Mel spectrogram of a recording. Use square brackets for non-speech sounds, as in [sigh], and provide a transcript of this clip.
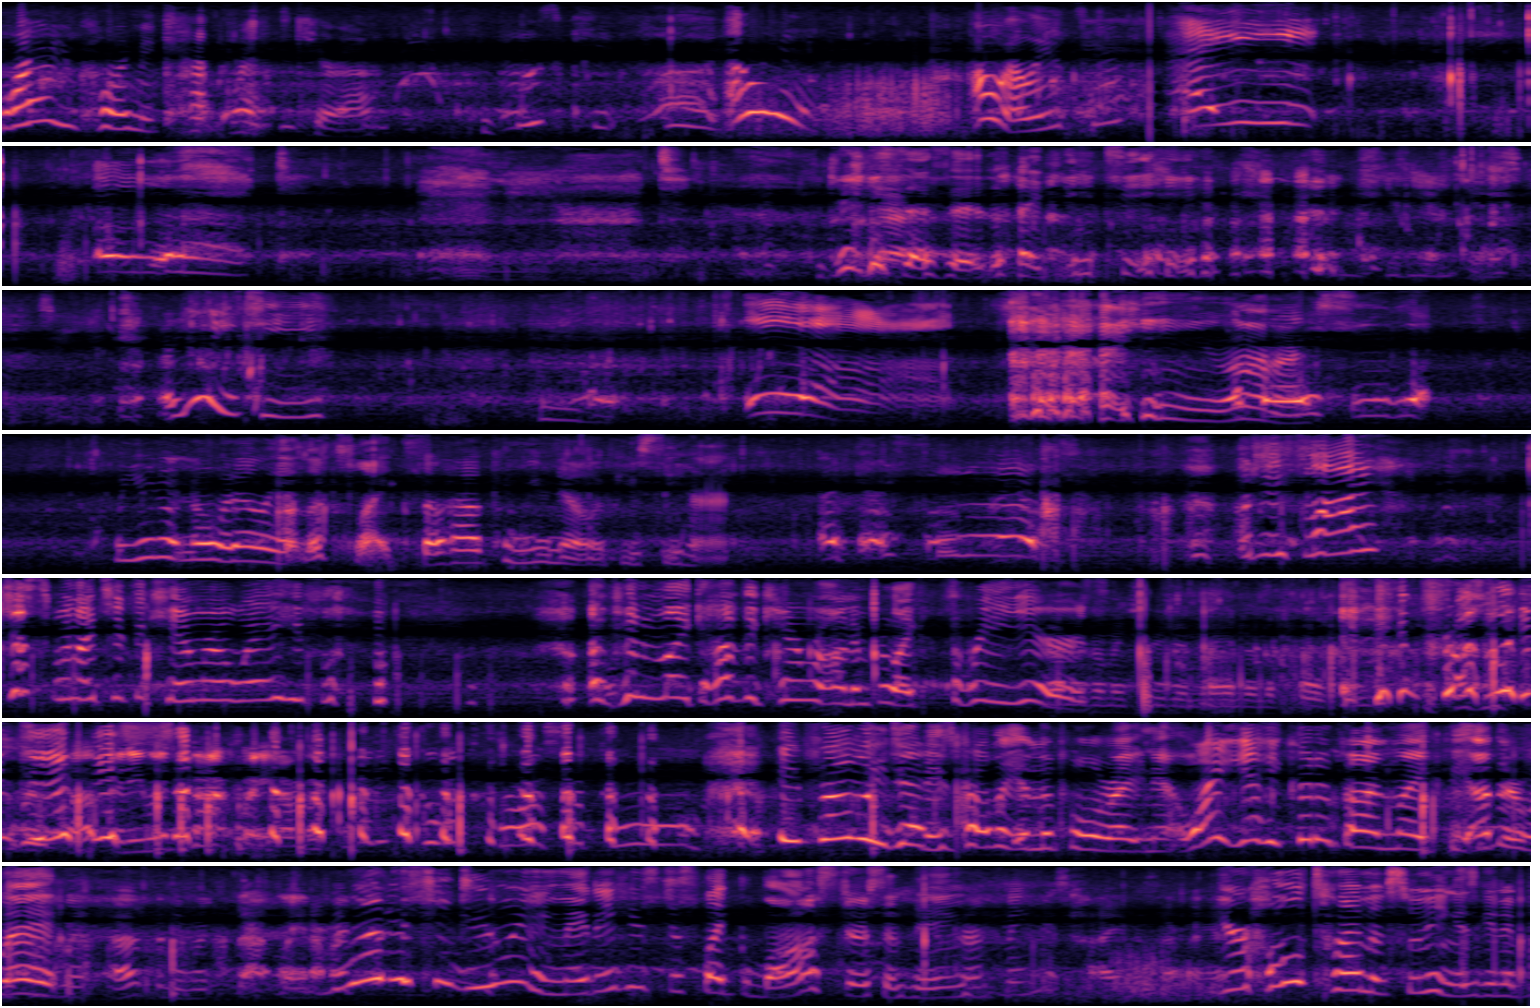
Why are you calling me Cat Grant, Kira? Who's cute? Oh! Oh, Elliot. Oh, Elliot's here. Elliot. Elliot. He says it like E.T. [laughs] Are you E.T.? [laughs] you are. Well, you don't know what Elliot looks like, so how can you know if you see her? I can see it. Oh, did he fly? Just when I took the camera away, he [laughs] flew. I've been like have the camera on him for like three years. sure he didn't land in the pool. [laughs] [laughs] he probably did. He went that way. And I'm like, why did you go across the pool? He probably did. He's probably in the pool right now. Why? Yeah, he could have gone like the other way. He went up and he went that way. Like, What is he doing? Maybe he's just like lost or something. maybe it's high. Is that what Your whole time of swimming is gonna be.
